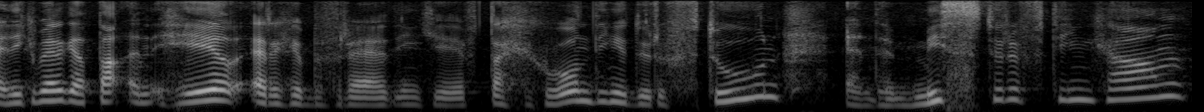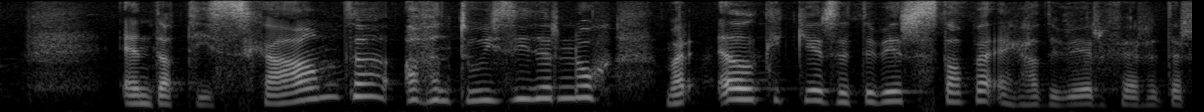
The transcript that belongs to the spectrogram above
En ik merk dat dat een heel erge bevrijding geeft. Dat je gewoon dingen durft doen en de mist durft ingaan. En dat die schaamte, af en toe is die er nog, maar elke keer zet je weer stappen en gaat je weer verder.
